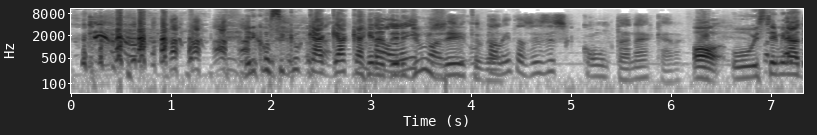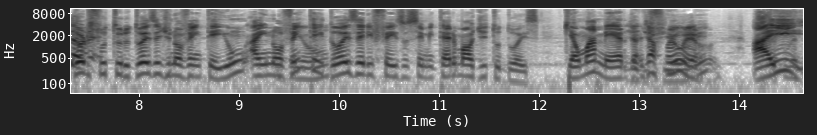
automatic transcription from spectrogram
ele conseguiu cagar a carreira talento, dele de um jeito, O talento às vezes conta, né, cara? Ó, o Exterminador do Futuro 2 é de 91, aí em 92 ele fez o Cemitério Maldito 2, que é uma merda já, de já filme. foi um erro. Aí,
